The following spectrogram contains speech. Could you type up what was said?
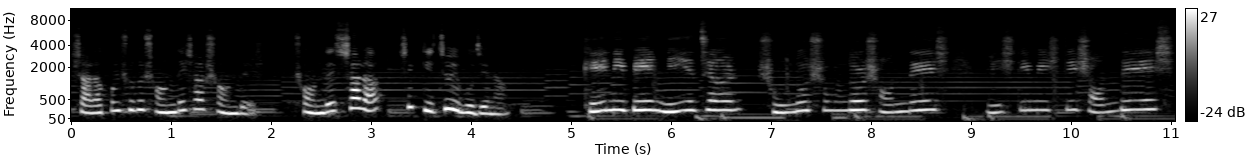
সারাক্ষণ শুধু সন্দেশ আর সন্দেশ। সন্দেশ ছাড়া সে কিছুই বুঝে না। কে নিবে নিয়ে যান সুন্দর সুন্দর সন্দেশ মিষ্টি মিষ্টি সন্দেশ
